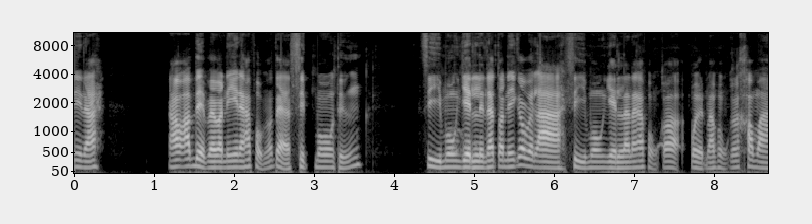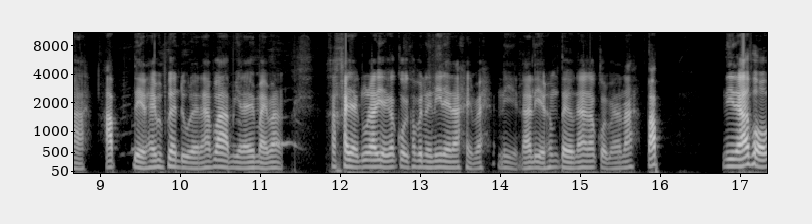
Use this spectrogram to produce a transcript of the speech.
นี่นะเอาอัปเดตไปวันนี้นะครับ ผมตั้งแต่สิบโมงถึงสี่โมงเย็นเลยนะ ตอนนี้ก็เวลาสี่โมงเย็นแล้วนะครับผมก็เปิดมาผมก็เข้ามาอัปเดตให้เพื่อน ๆ ดูเลยนะครับว่ามีอะไรใหม่บ้าง ถ้าใครอยากดูรายละเอียดก็กดเข้าไปในนี้เลยนะ เห็นไหมนี่รายละเอียดเพิ่มเติมนะแล้วกดไปแล้วนะปั๊บนี่นะครับผม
